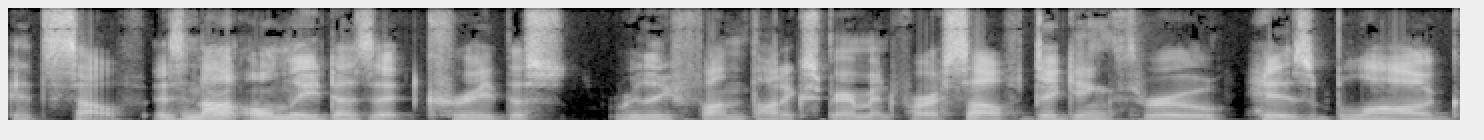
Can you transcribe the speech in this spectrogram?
itself is not only does it create this really fun thought experiment for ourselves, digging through his blog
